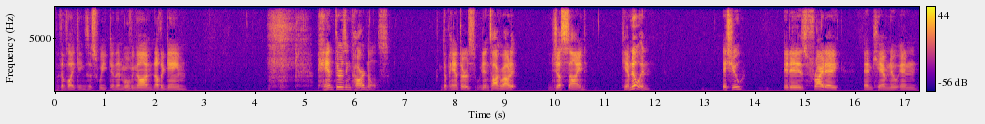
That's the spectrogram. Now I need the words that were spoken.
the Vikings this week. And then moving on, another game. Panthers and Cardinals. The Panthers, we didn't talk about it, just signed Cam Newton. Issue? It is Friday, and Cam Newton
